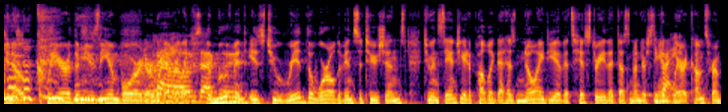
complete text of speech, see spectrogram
you know clear the museum board or whatever. No, like exactly. the movement is to rid the world of institutions, to instantiate a public that has no idea of its history, that doesn't understand Right. where it comes from,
